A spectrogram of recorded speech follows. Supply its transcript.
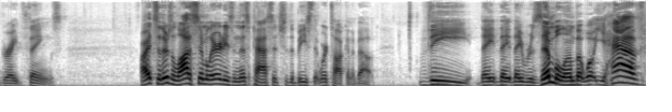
great things. All right, so there's a lot of similarities in this passage to the beast that we're talking about. The, they, they, they resemble them, but what you have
